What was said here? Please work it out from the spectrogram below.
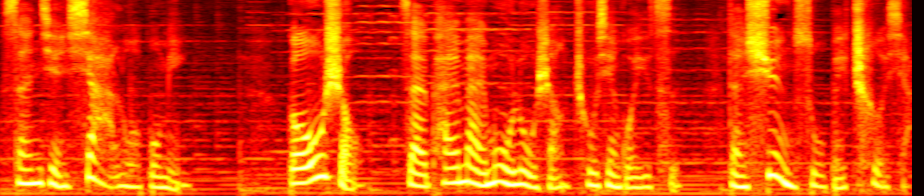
三件下落不明。狗首在拍卖目录上出现过一次，但迅速被撤下，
